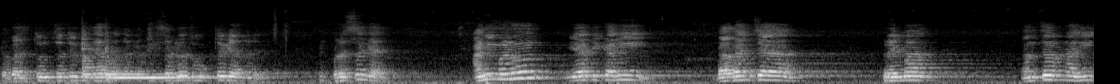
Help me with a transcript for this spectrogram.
का बस तुमचं तुम्ही ठरवा मी सगळंच उक्त घेणार आहे. प्रसंग आहे. आणि म्हणून या ठिकाणी बाबांच्या प्रेमात अंतर नाही.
